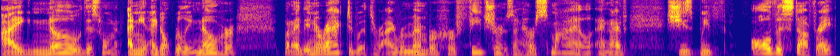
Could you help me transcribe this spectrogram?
I know this woman. I mean, I don't really know her, but I've interacted with her. I remember her features and her smile. And I've, she's, we've, all this stuff, right?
